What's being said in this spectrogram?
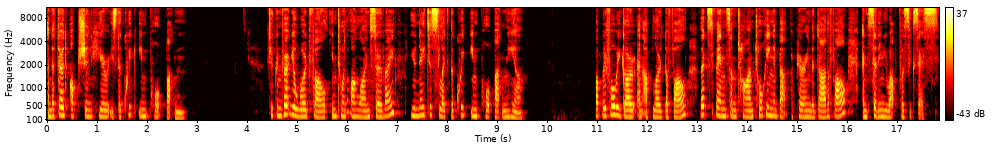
And the third option here is the quick import button. To convert your Word file into an online survey, you need to select the Quick Import button here. But before we go and upload the file, let's spend some time talking about preparing the data file and setting you up for success.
